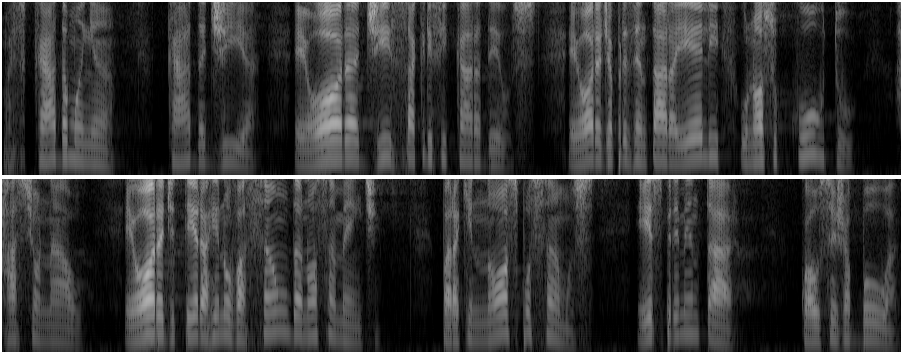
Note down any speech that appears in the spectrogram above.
Mas cada manhã, cada dia, é hora de sacrificar a Deus. É hora de apresentar a Ele o nosso culto racional. É hora de ter a renovação da nossa mente para que nós possamos experimentar qual seja boa,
